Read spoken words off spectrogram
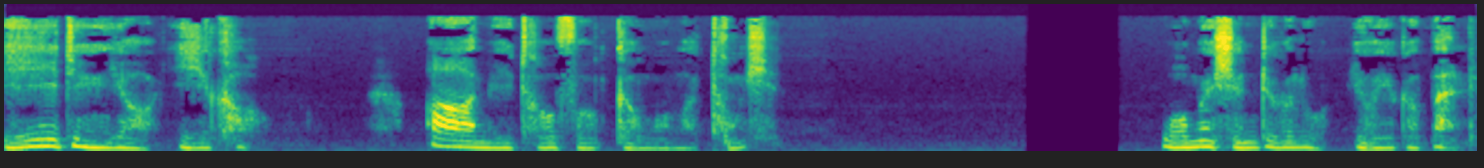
一定要依靠阿弥陀佛跟我们同行。我们行这个路有一个伴侣，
